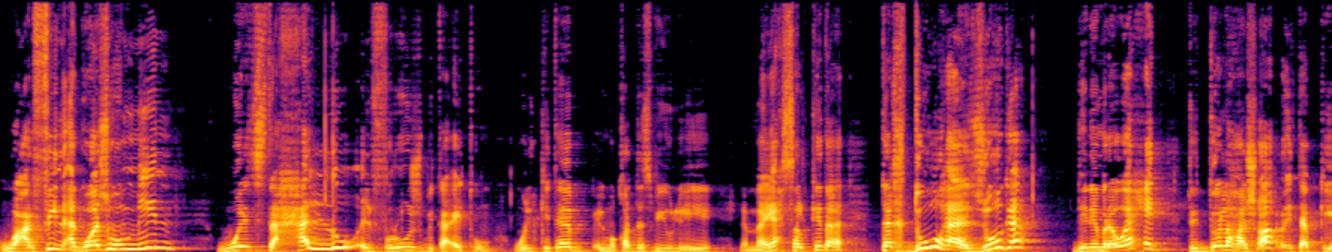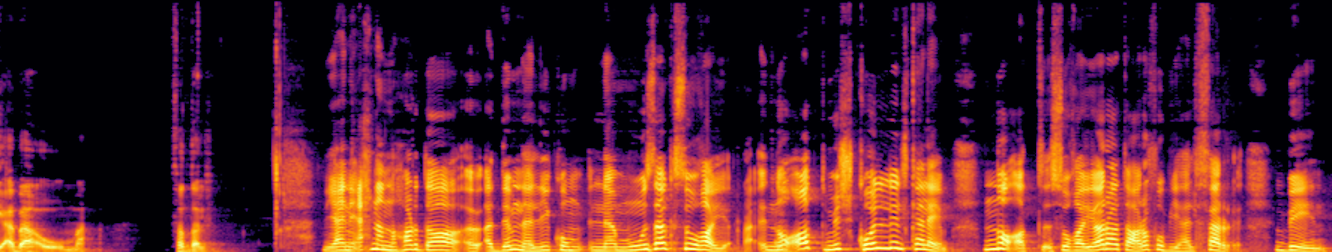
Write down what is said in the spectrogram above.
وعارفين أجوازهم مين؟ واستحلوا الفروج بتاعتهم. والكتاب المقدس بيقول إيه؟ لما يحصل كده تاخدوها زوجة دي نمرة واحد تدوا لها شهر تبكي أباها وأمها اتفضلي. يعني إحنا النهارده قدمنا لكم نموذج صغير. نقط مش كل الكلام. نقط صغيرة تعرفوا بيها الفرق بين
